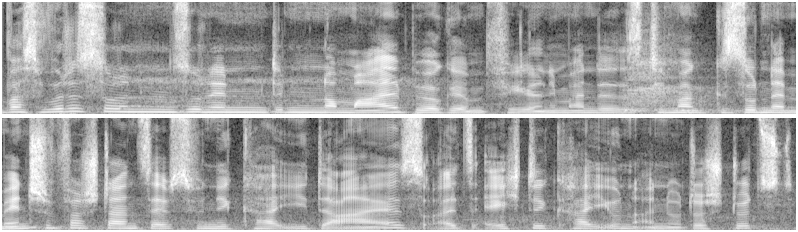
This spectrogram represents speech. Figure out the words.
Was würdest du so dem, dem, Normalbürger empfehlen? Ich meine, das Thema gesunder Menschenverstand, selbst wenn eine KI da ist, als echte KI und einen unterstützt,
